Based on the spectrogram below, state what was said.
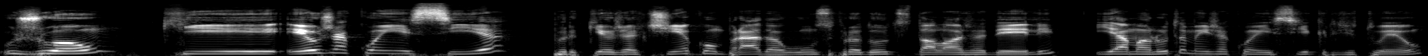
O João, que eu já conhecia, porque eu já tinha comprado alguns produtos da loja dele, e a Manu também já conhecia, acredito eu.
